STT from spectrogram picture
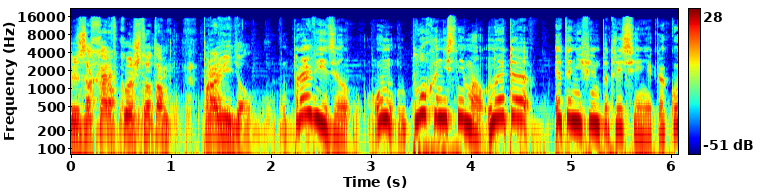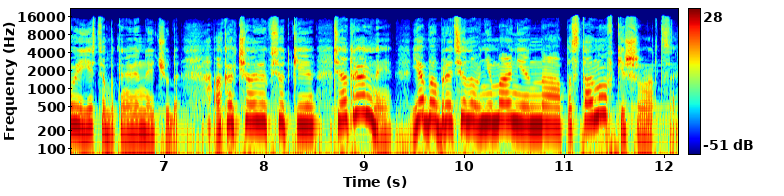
То есть Захаров кое-что там провидел. Провидел. Он плохо не снимал. Но это, это не фильм потрясения, какое есть обыкновенное чудо. А как человек все-таки театральный, я бы обратила внимание на постановки Шварца.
